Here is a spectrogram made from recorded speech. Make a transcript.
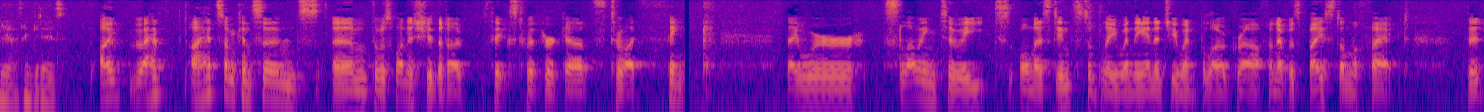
Yeah, I think it is. I have I had some concerns. Um, there was one issue that I fixed with regards to I think they were slowing to eat almost instantly when the energy went below a graph, and it was based on the fact that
